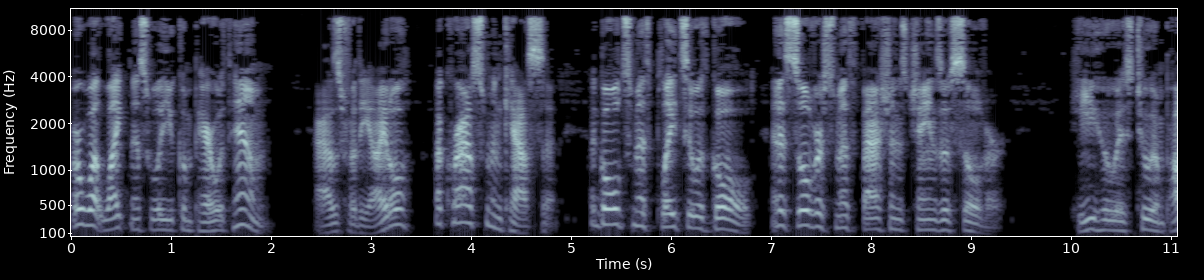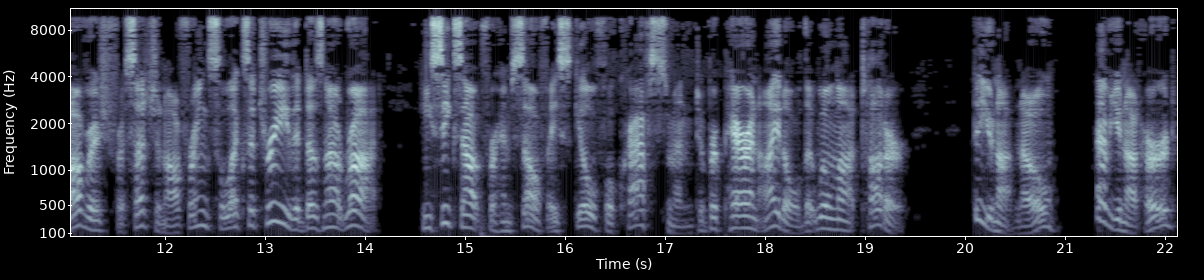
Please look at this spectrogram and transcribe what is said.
or what likeness will you compare with him? As for the idol, a craftsman casts it, a goldsmith plates it with gold, and a silversmith fashions chains of silver. He who is too impoverished for such an offering selects a tree that does not rot. He seeks out for himself a skilful craftsman to prepare an idol that will not totter. Do you not know? Have you not heard?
